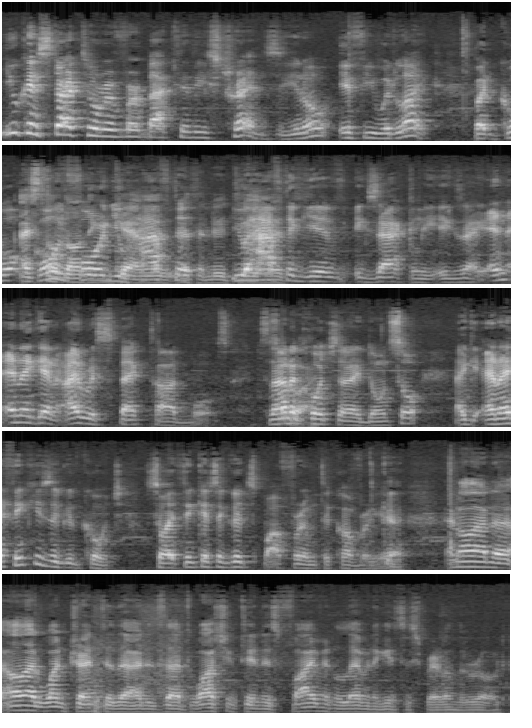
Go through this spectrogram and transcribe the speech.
you can start to revert back to these trends. You know, if you would like. But go, going forward, you you have to with a new you have to give exactly exactly. And and again, I respect Todd Bowles. It's So not do a coach that I don't. So I, and I think he's a good coach. So I think it's a good spot for him to cover here. Okay. And I'll add, a, I'll add one trend to that is that Washington is 5 and 11 against the spread on the road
